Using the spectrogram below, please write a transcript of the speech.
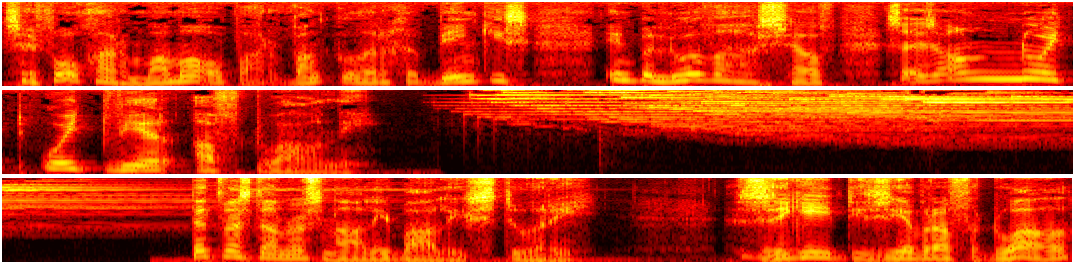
Sy volg haar mamma op haar wankelrige beentjies en beloof haarself sy sal nooit ooit weer afdwaal nie. Dit was dan ons Nali Bali storie. Ziggy die zebra verdwaal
